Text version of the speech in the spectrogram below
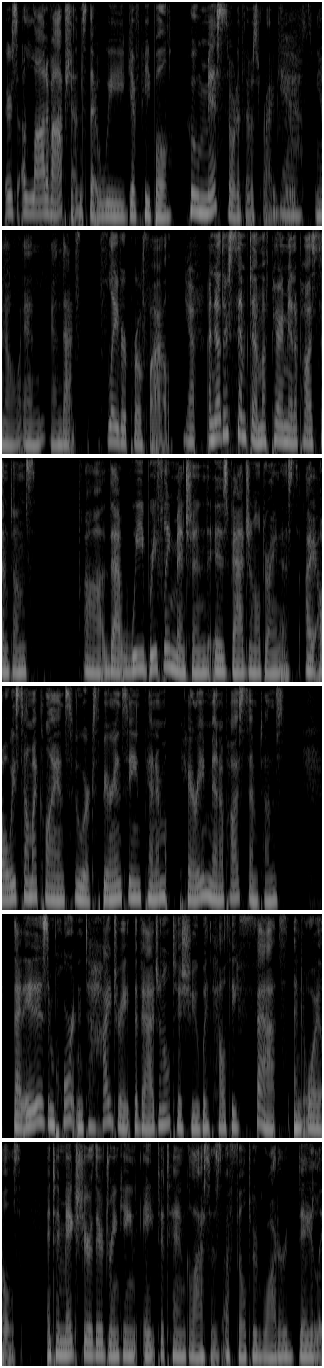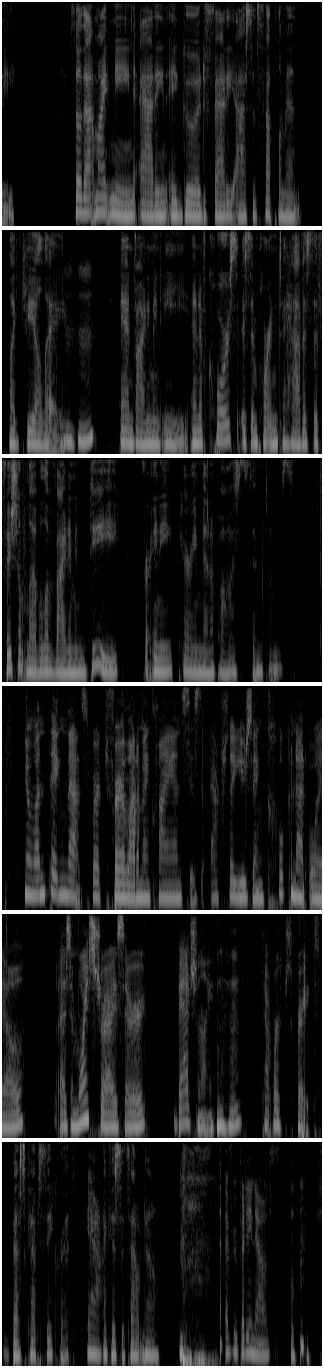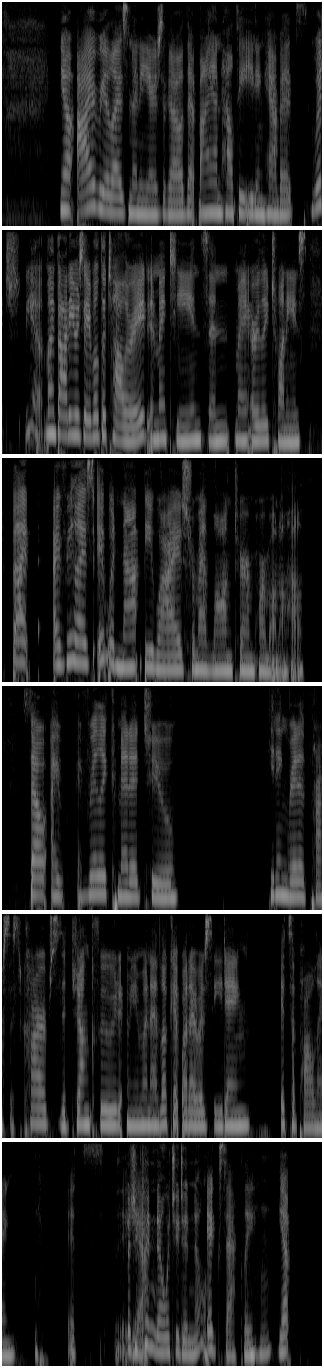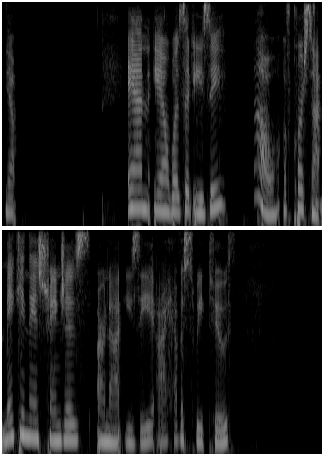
there's a lot of options that we give people who miss sort of those fried Yeah. foods, you know, and and that flavor profile. Yep. Another symptom of perimenopause symptoms uh, that we briefly mentioned is vaginal dryness. I always tell my clients who are experiencing perimenopause symptoms that it is important to hydrate the vaginal tissue with healthy fats and oils and to make sure they're drinking eight to 10 glasses of filtered water daily. So that might mean adding a good fatty acid supplement like GLA Mm-hmm. and vitamin E. And of course, it's important to have a sufficient level of vitamin D for any perimenopause symptoms. You know, one thing that's worked for a lot of my clients is actually using coconut oil as a moisturizer vaginally. Mm-hmm. That works great. Best kept secret. Yeah, I guess it's out now. everybody knows. you know, I realized many years ago that my unhealthy eating habits, which yeah, my body was able to tolerate in my teens and my early 20s, but I realized it would not be wise for my long-term hormonal health. So I I really committed to getting rid of processed carbs, the junk food. I mean, when I look at what I was eating, it's appalling. It's But you couldn't know what you didn't know. Exactly. Mhm. Yep. Yep. And, you know, was it easy? No, of course not. Making these changes are not easy. I have a sweet tooth,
